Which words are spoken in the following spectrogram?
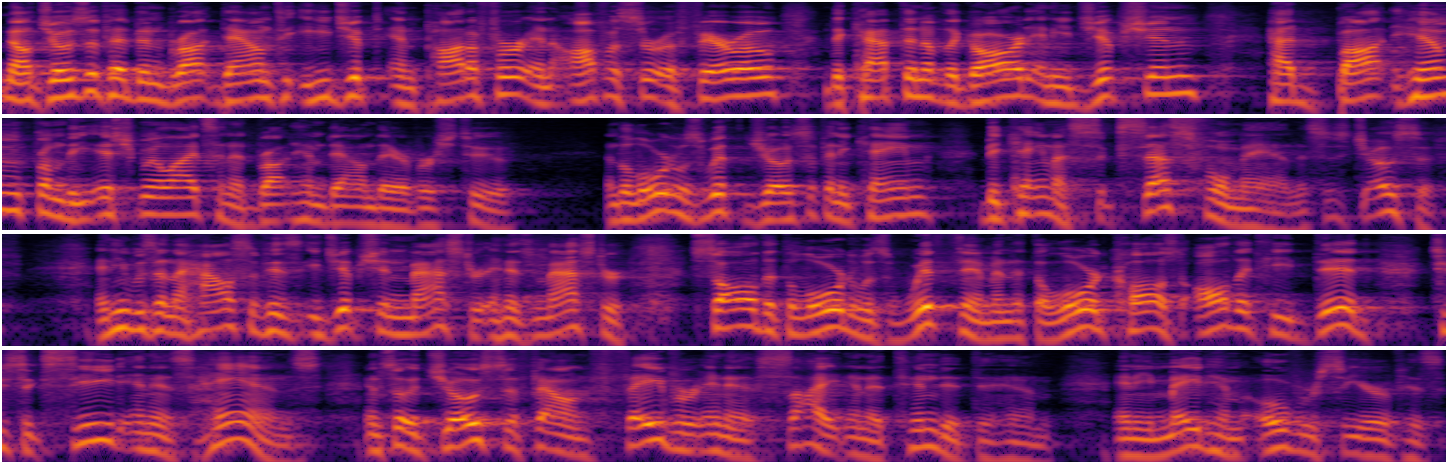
Now Joseph had been brought down to Egypt, and Potiphar, an officer of Pharaoh, the captain of the guard, an Egyptian, had bought him from the Ishmaelites and had brought him down there. Verse 2. And the Lord was with Joseph, and he came, became a successful man. This is Joseph. And he was in the house of his Egyptian master, and his master saw that the Lord was with him, and that the Lord caused all that he did to succeed in his hands. And so Joseph found favor in his sight and attended to him. And he made him overseer of his,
